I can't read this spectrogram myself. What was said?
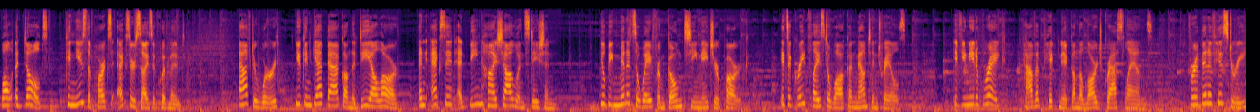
while adults can use the park's exercise equipment. Afterward, you can get back on the DLR and exit at Binhai Shalun Station. You'll be minutes away from Gongqi Nature Park. It's a great place to walk on mountain trails. If you need a break, have a picnic on the large grasslands. For a bit of history,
